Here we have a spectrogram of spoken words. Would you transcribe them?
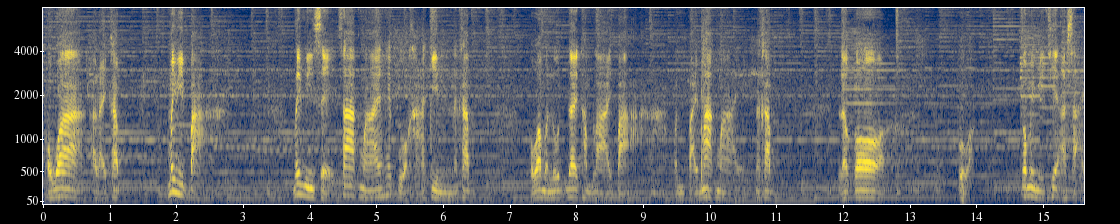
เพราะว่าอะไรครับ ไม่มีป่า ไม่มีเศษซากไม้ให้ปลวกหากินนะครับ เพราะว่ามนุษย์ได้ทำลายป่า มันไปมากมายนะครับ แล้วก็ปลวกก็ไม่มีที่อาศัย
